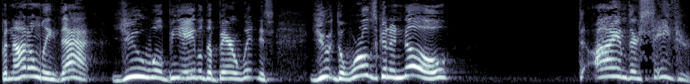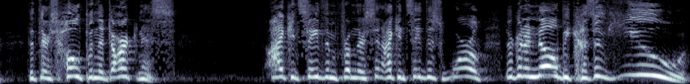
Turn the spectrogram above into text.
But not only that, you will be able to bear witness. You, the world's going to know that I am their Savior, that there's hope in the darkness. I can save them from their sin. I can save this world. They're going to know because of you.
